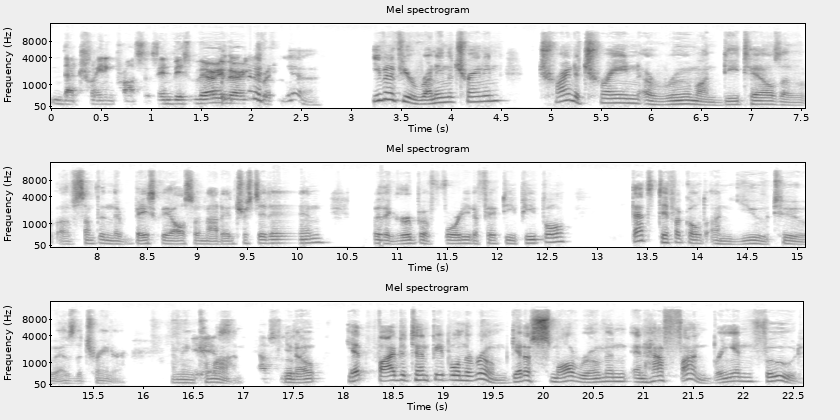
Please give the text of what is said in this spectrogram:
in that training process and be very very if, yeah even if you're running the training trying to train a room on details of, of something they're basically also not interested in with a group of 40 to 50 people that's difficult on you too as the trainer. I mean, it come is. on. Absolutely. You know, get five to 10 people in the room, get a small room and, and have fun, bring in food,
